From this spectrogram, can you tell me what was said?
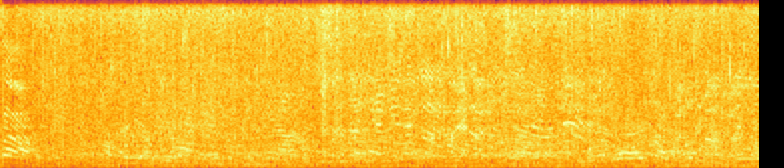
吧。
